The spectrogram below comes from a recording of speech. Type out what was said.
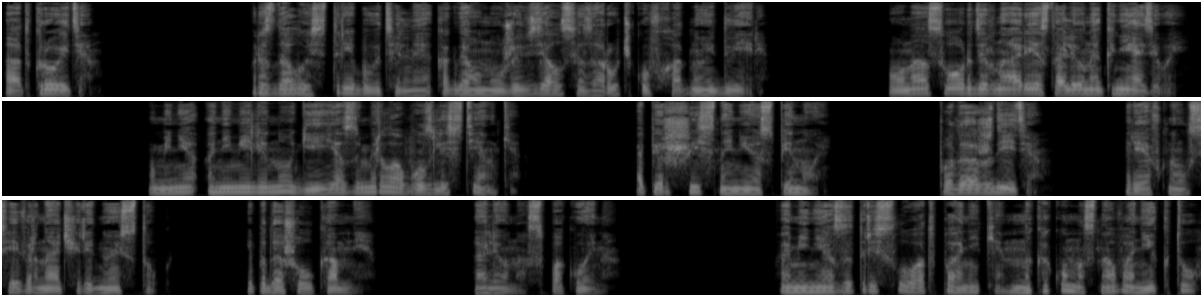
«Откройте!» Раздалось требовательное, когда он уже взялся за ручку входной двери. «У нас ордер на арест Алены Князевой». У меня онемели ноги, и я замерла возле стенки, опершись на нее спиной. «Подождите», — рявкнул Север на очередной стук и подошел ко мне. Алена, спокойно. А меня затрясло от паники. На каком основании кто?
